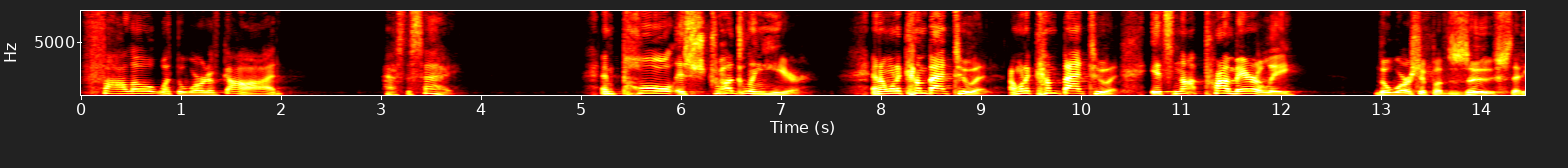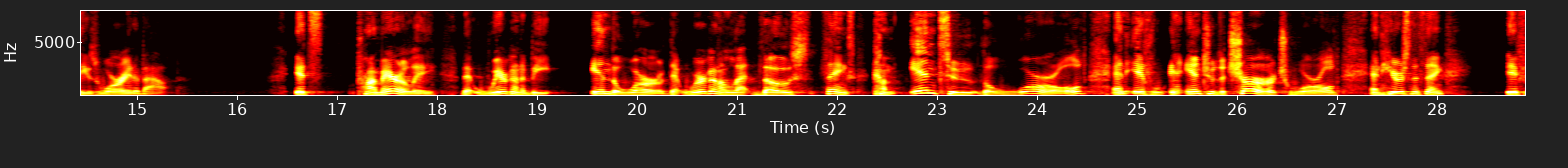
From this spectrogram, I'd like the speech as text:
follow what the Word of God has to say. And Paul is struggling here. And I want to come back to it. I want to come back to it. It's not primarily the worship of Zeus that he's worried about, it's primarily that we're going to be in the word that we're going to let those things come into the world and if into the church world. And here's the thing if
